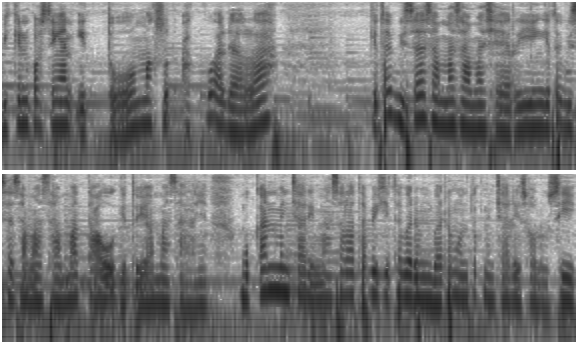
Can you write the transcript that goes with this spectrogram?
bikin postingan itu maksud aku adalah kita bisa sama-sama sharing, kita bisa sama-sama tahu gitu ya masalahnya. Bukan mencari masalah tapi kita bareng-bareng untuk mencari solusi.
